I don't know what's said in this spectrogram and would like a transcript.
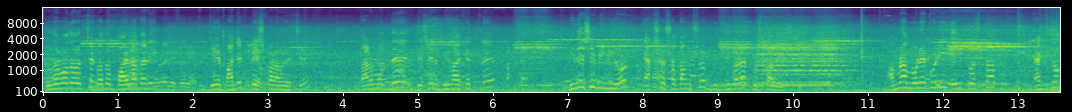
প্রথমত হচ্ছে গত পয়লা তারিখ যে বাজেট পেশ করা হয়েছে, তার মধ্যে দেশের বিমা ক্ষেত্রে বিদেশি বিনিয়োগ একশো শতাংশ বৃদ্ধি করার প্রস্তাব এসেছে। আমরা মনে করি এই প্রস্তাব একদম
